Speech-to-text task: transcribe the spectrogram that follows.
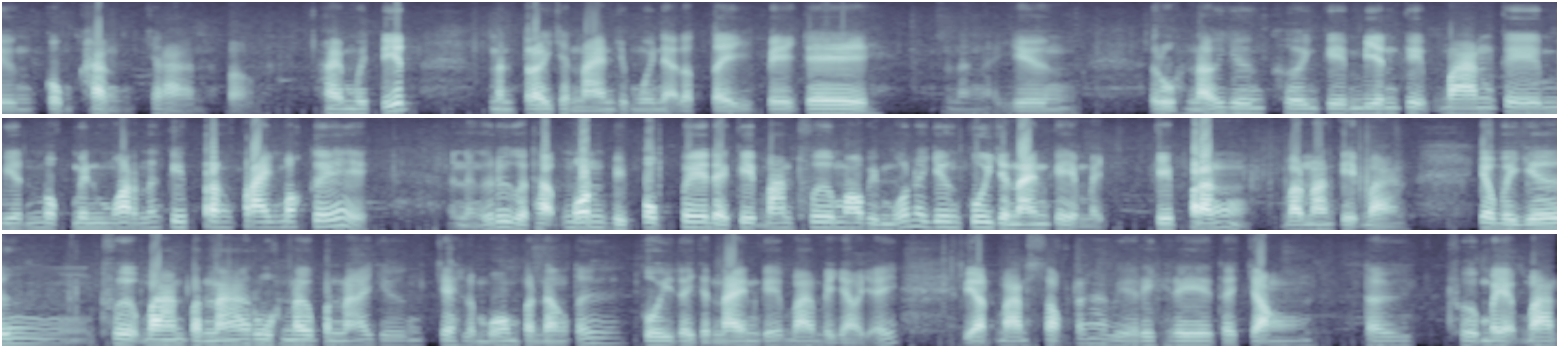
យើងកុំខឹងច្រើនបងហើយមួយទៀតมันត្រូវចំណែនជាមួយអ្នកដតីពេកទេហ្នឹងហើយយើងរស់នៅយើងឃើញគេមានគេបានគេមានមុខមានមាត់ហ្នឹងគេប្រឹងប្រែងរបស់គេហ្នឹងឬក៏ថាបនពិភពពេលដែលគេបានធ្វើមកពីមុនហើយយើងគួយចំណែនគេមិនគេប្រឹងបានបានគេបាន ចុះបើយើងធ្វើបានបណ្ណារស់នៅបណ្ណាយើងចេះល្មមប៉ុណ្ណឹងទៅគួយតែចំណែនគេបានប្រយោជន៍អីវាអត់បានសក់ហ្នឹងវារិះរេតែចង់ទៅធ្វើមិនឲ្យបាន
